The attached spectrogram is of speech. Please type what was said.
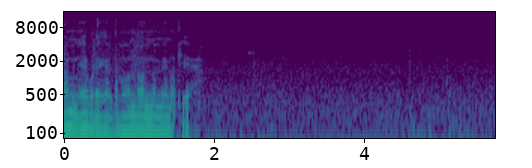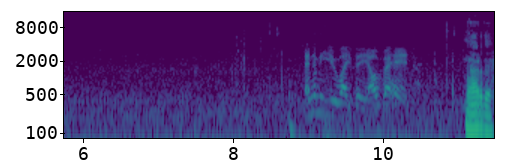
Ben niye buraya geldim onu da anlamıyorum Nerede?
